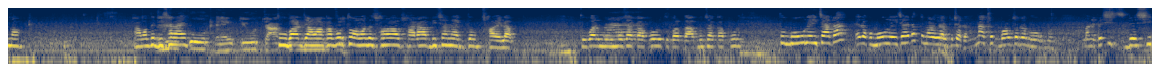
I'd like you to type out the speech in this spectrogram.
না আমাদের বিছানায় তুবার জামা কাপড় তো আমাদের সব সারা বিছানা একদম ছয়লাভ তুবার মুখ মোজা কাপড় তুবার গা মোজা কাপড়। তো মৌর এই চাটা, এরকম মৌর এই চাটা, তোমার ওই অল্প চাটা। না, ছোট, বড় চাটা। মানে বেশি বেশি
